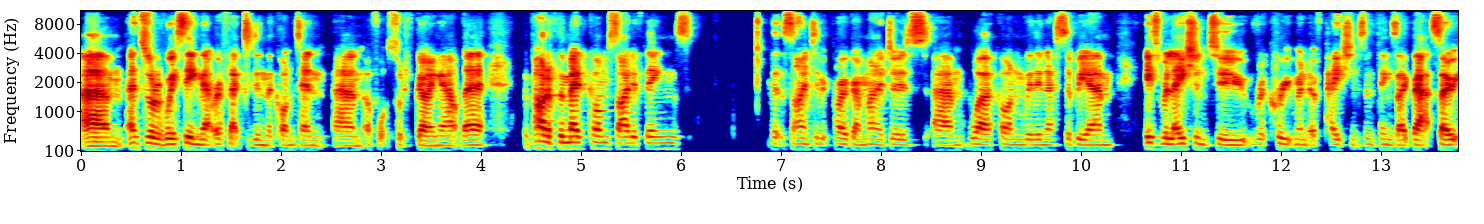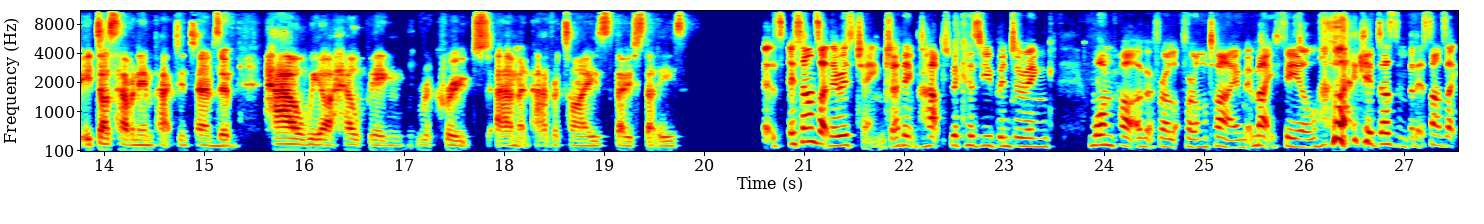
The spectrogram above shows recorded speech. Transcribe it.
Um, and sort of we're seeing that reflected in the content um, of what's sort of going out there. Part of the medcom side of things that scientific program managers um, work on within SWM is relation to recruitment of patients and things like that. So it does have an impact in terms of how we are helping recruit um, and advertise those studies. It, sounds like there is change. I think perhaps because you've been doing one part of it for a, for a long time, it might feel like it doesn't, but it sounds like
